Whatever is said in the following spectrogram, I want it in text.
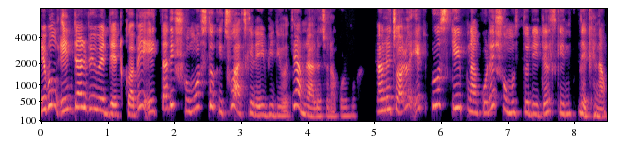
এবং ইন্টারভিউ এর ডেট কবে ইত্যাদি সমস্ত কিছু আজকের এই ভিডিওতে আমরা আলোচনা করব। তাহলে চলো একটু স্কিপ না করে সমস্ত ডিটেলস কিন্তু দেখে নাও।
